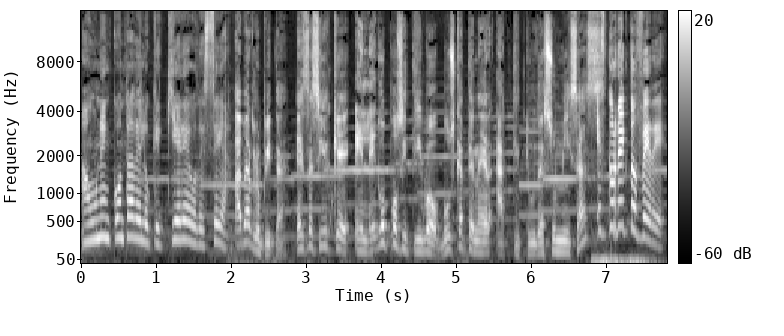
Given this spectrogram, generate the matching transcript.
aún en contra de lo que quiere o desea. A ver, Lupita, ¿es decir que el ego positivo busca tener actitudes sumisas? Es correcto, Fede.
